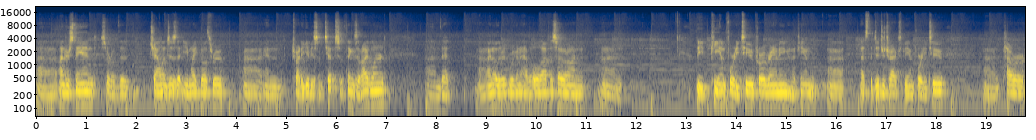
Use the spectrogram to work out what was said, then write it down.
uh, understand sort of the challenges that you might go through uh, and try to give you some tips of things that I've learned. Um, that uh, I know that we're going to have a whole episode on um, the PM42 programming and the PM That's the Digitrax PM42 um, power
